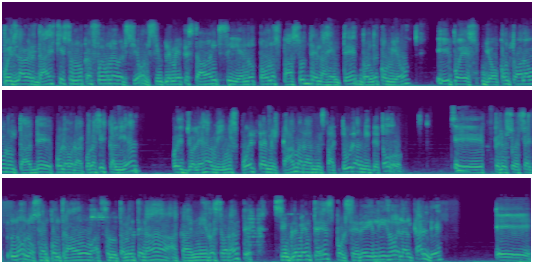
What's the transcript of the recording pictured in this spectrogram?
Pues la verdad es que eso nunca fue una versión, simplemente estaban siguiendo todos los pasos de la gente donde comió y pues yo con toda la voluntad de colaborar con la fiscalía, pues yo les abrí mis puertas, mis cámaras, mis facturas, mis de todo. Eh, pero en su efecto no, no se ha encontrado absolutamente nada acá en mi restaurante. Simplemente es por ser el hijo del alcalde, eh,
